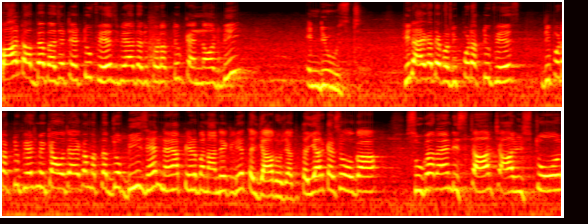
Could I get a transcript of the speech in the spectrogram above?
part of the vegetative phase where the reproductive can not be induced फिर आएगा देखो रिप्रोडक्टिव फ़ेज़ रिप्रोडक्टिव फ़ेज़ में क्या हो जाएगा? मतलब जो बीज है, नया पेड़ बनाने के लिए तैयार हो जाए। तो तैयार कैसे होगा? Sugar and starch are store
